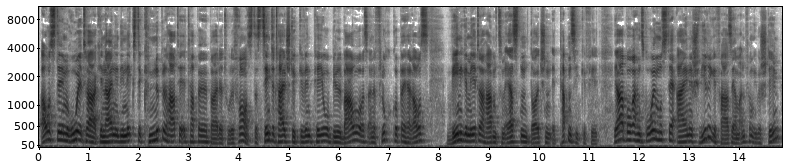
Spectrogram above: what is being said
Aus dem Ruhetag hinein in die nächste knüppelharte Etappe bei der Tour de France. Das zehnte Teilstück gewinnt Peyo Bilbao aus einer Fluchtgruppe heraus. Wenige Meter haben zum ersten deutschen Etappensieg gefehlt. Ja, Bora Hansgrohe musste eine schwierige Phase am Anfang überstehen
